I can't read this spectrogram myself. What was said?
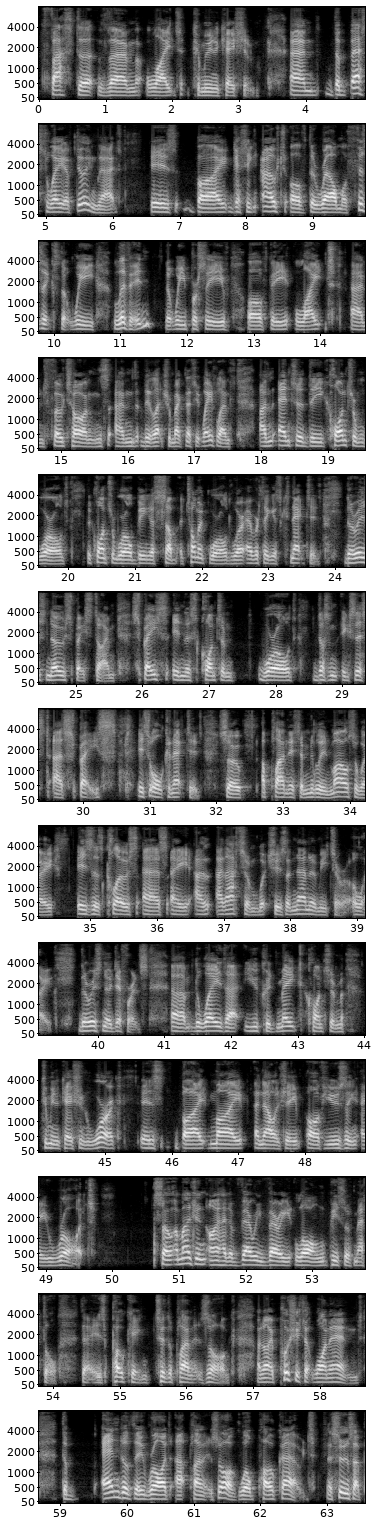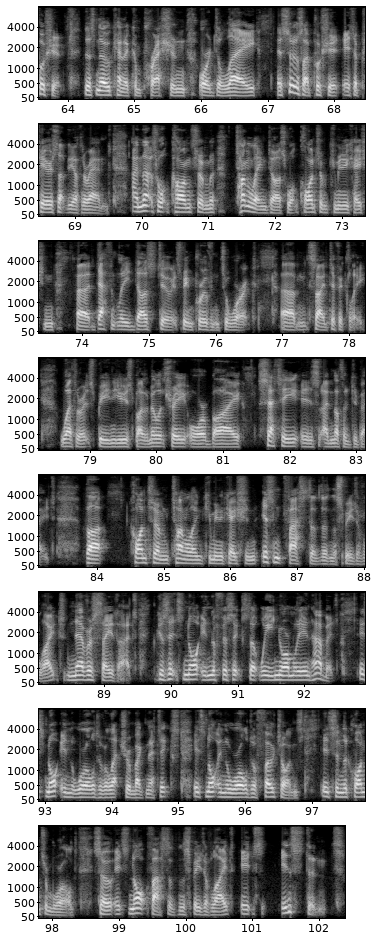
faster than light communication. And the best way of doing that is by getting out of the realm of physics that we live in, that we perceive of the light and photons and the electromagnetic wavelength, and enter the quantum world, the quantum world being a subatomic world where everything is connected. There is no space time. Space in this quantum world doesn't exist as space, it's all connected. So a planet a million miles away is as close as a, a, an atom, which is a nanometer away. There is no difference. Um, the way that you could make quantum communication work is by my analogy of using a rod. So imagine I had a very, very long piece of metal that is poking to the planet Zog, and I push it at one end. The end of the rod at planet Zog will poke out as soon as I push it. There's no kind of compression or delay. As soon as I push it, it appears at the other end. And that's what quantum tunneling does, what quantum communication uh, definitely does do. It's been proven to work um, scientifically. Whether it's being used by the military or by SETI is another debate. But quantum tunneling communication isn't faster than the speed of light. Never say that because it's not in the physics that we normally inhabit. It's not in the world of electromagnetics. It's not in the world of photons. It's in the quantum world. So it's not faster than the speed of light. It's instant.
